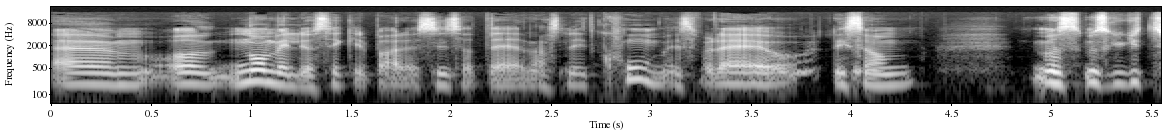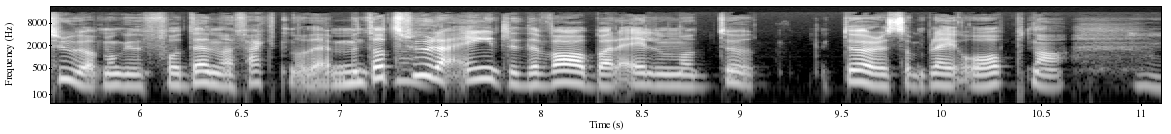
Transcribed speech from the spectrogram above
Um, og noen vil jo sikkert bare synes at det er nesten litt komisk, for det er jo liksom Man, man skulle ikke tro at man kunne få den effekten av det. Men da tror jeg egentlig det var bare en eller annen dør, dør som ble åpna, Mm.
